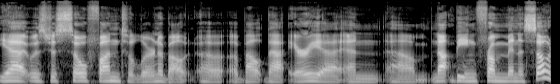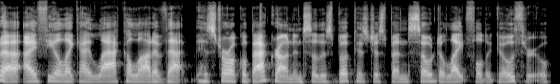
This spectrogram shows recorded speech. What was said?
Yeah, it was just so fun to learn about uh, about that area, and um, not being from Minnesota, I feel like I lack a lot of that historical background, and so this book has just been so delightful to go through.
